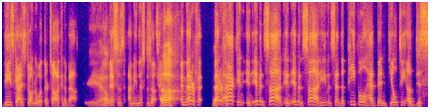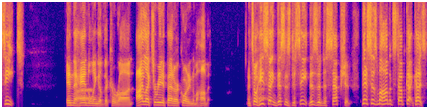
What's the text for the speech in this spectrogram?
These guys don't know what they're talking about. Yeah. This is, I mean, this is a, tough. and matter of fact, matter of fact, in, in Ibn Sa'd, in Ibn Sa'd, he even said the people have been guilty of deceit in the Wow. handling of the Quran. I like to read it better according to Muhammad. And so he's saying this is deceit. This is a deception. This is Muhammad's top guy. Guys,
